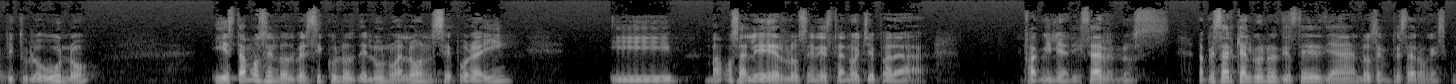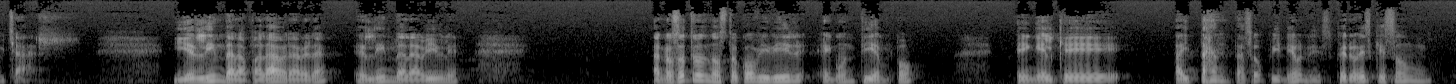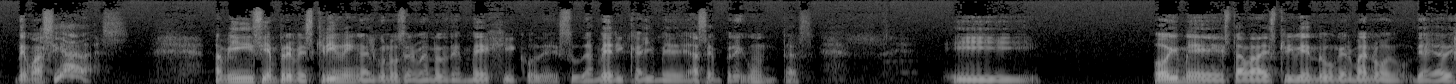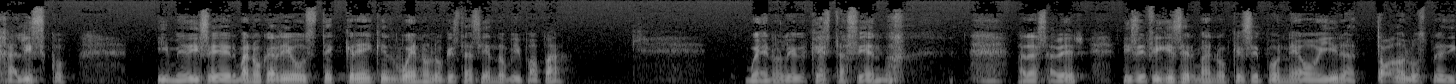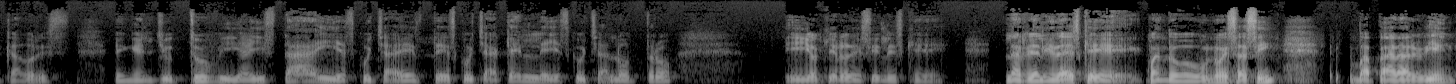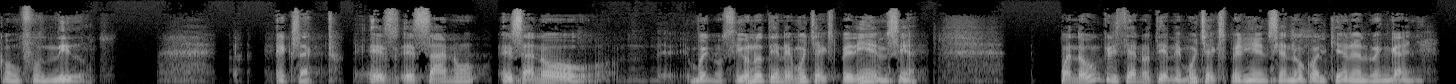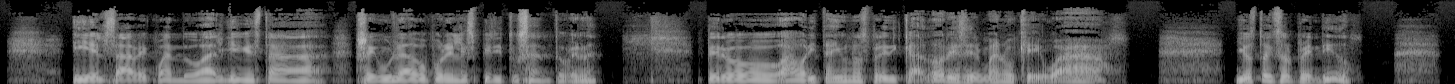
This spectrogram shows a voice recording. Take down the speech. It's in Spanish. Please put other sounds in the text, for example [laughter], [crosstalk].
capítulo 1, y estamos en los versículos del 1 al 11 por ahí, y vamos a leerlos en esta noche para familiarizarnos, a pesar que algunos de ustedes ya los empezaron a escuchar. Y es linda la palabra, ¿verdad? Es linda la Biblia. A nosotros nos tocó vivir en un tiempo en el que hay tantas opiniones, pero es que son demasiadas. A mí siempre me escriben algunos hermanos de México, de Sudamérica, y me hacen preguntas. Y hoy me estaba escribiendo un hermano de allá de Jalisco y me dice, hermano Carrillo, ¿usted cree que es bueno lo que está haciendo mi papá? Bueno, le digo, ¿qué está haciendo? [laughs] Para saber. Dice, fíjese hermano que se pone a oír a todos los predicadores en el YouTube y ahí está y escucha a este, escucha a aquel y escucha al otro. Y yo quiero decirles que la realidad es que cuando uno es así, va a parar bien confundido. Exacto. Es, es sano, es sano, bueno, si uno tiene mucha experiencia, cuando un cristiano tiene mucha experiencia, no cualquiera lo engaña. Y él sabe cuando alguien está regulado por el Espíritu Santo, ¿verdad? Pero ahorita hay unos predicadores, hermano, que, wow, yo estoy sorprendido.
